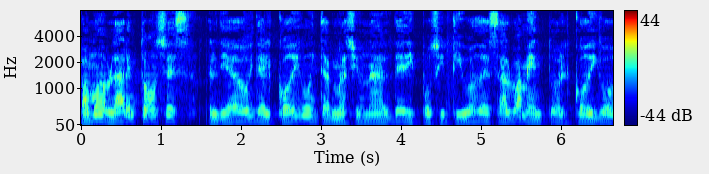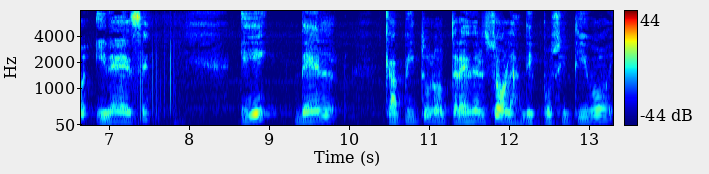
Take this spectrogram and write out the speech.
Vamos a hablar entonces el día de hoy del Código Internacional de Dispositivos de Salvamento, el código IDS, y del capítulo 3 del SOLA, dispositivos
